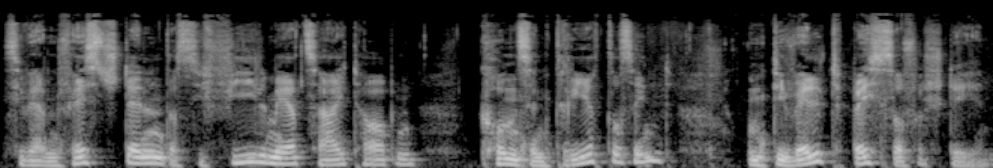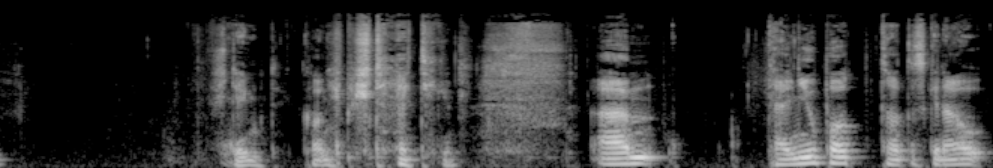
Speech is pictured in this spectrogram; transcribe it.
Sie werden feststellen, dass Sie viel mehr Zeit haben, konzentrierter sind und die Welt besser verstehen. Stimmt, kann ich bestätigen. Ähm, Cal Newport hat das genau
